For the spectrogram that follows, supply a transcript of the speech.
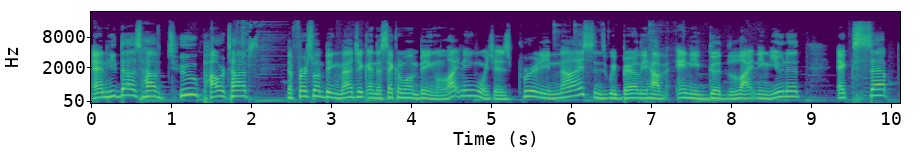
And he does have two power types. The first one being magic and the second one being lightning, which is pretty nice since we barely have any good lightning unit except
